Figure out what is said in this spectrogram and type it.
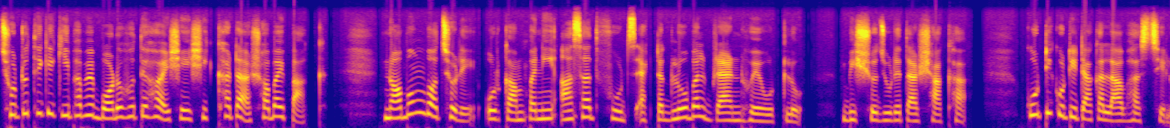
ছোট থেকে কীভাবে বড় হতে হয় সেই শিক্ষাটা সবাই পাক। নবম বছরে ওর কোম্পানি আসাদ ফুডস একটা গ্লোবাল ব্র্যান্ড হয়ে উঠল, বিশ্বজুড়ে তার শাখা। কোটি কোটি টাকা লাভ আসছিল,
